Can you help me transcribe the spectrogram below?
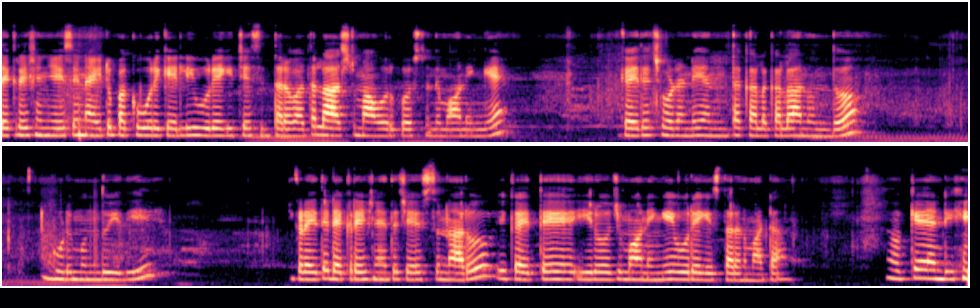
డెకరేషన్ చేసి నైట్ పక్క ఊరికి వెళ్ళి ఊరేగిచ్చేసిన తర్వాత లాస్ట్ మా ఊరికి వస్తుంది మార్నింగే. అయితే చూడండి ఎంత కలకల అని ఉందో. గుడి ముందు ఇది. ఇక్కడైతే డెకరేషన్ అయితే చేస్తున్నారు. ఇకైతే ఈరోజు మార్నింగే ఊరేగిస్తారనమాట ఓకే అండి. ఈ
